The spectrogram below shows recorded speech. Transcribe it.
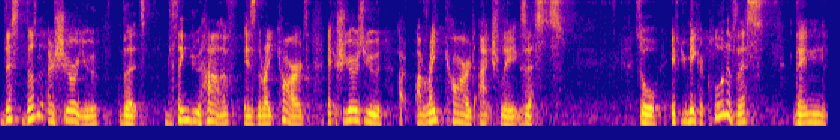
This doesn't assure you that the thing you have is the right card. It assures you a, a right card actually exists. So if you make a clone of this, then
